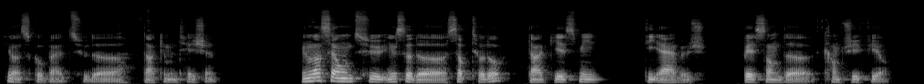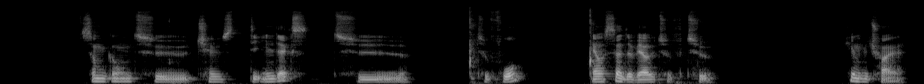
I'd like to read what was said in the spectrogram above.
here let's go back to the documentation. And I want to insert a subtotal that gives me the average based on the country field. So I'm going to change the index to, to 4 and I'll set the value to 2. Here, let me try it.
